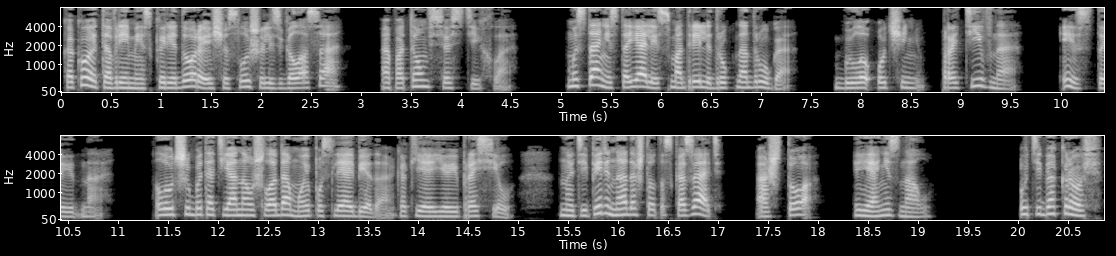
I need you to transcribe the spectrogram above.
Какое-то время из коридора еще слышались голоса, а потом все стихло. Мы с Таней стояли и смотрели друг на друга. Было очень противно и стыдно. Лучше бы Татьяна ушла домой после обеда, как я ее и просил. Но теперь надо что-то сказать. А что? Я не знал. «У тебя кровь»,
